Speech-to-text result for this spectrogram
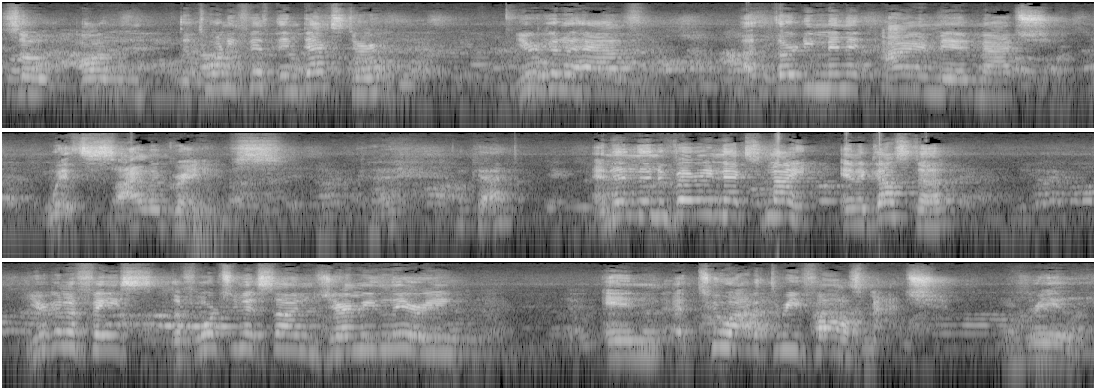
So on the 25th in Dexter, you're going to have a 30 minute Iron Man match with Silent Graves. Okay. Okay. And then in the very next night in Augusta, you're going to face the Fortunate Son, Jeremy Leary, in a two out of three falls match. Really?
